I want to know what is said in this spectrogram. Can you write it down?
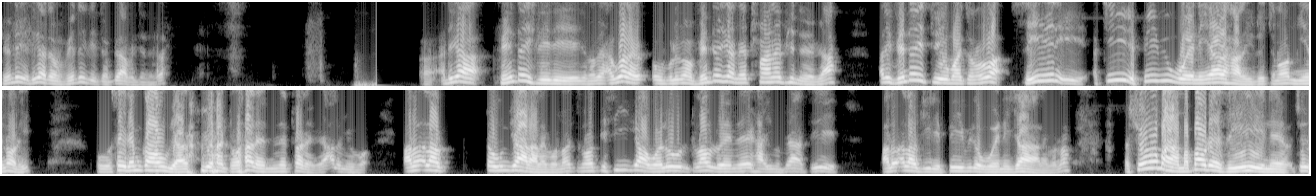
vintage အဓိကကျွန်တော် vintage တွေကျွန်တော်ပြပေးခြင်းတယ်ဗျာအဓိက vintage လေးတွေကျွန်တော်ပြအခုကလည်းဟိုဘယ်လိုပြော vintage ကလည်း trend လည်းဖြစ်နေတယ်ဗျာအဲ့ဒီ vintage တွေကိုမှကျွန်တော်တို့ကဈေးတွေအကြီးတွေပေးပြီးဝယ်နေရတဲ့ဟာတွေကျွန်တော်မြင်တော့လေဟိုစိတ်လည်းမကောင်းဘူးဗျာပြောဒေါ်လာလည်းနည်းနည်းထွက်တယ်ဗျာအဲ့လိုမျိုးပေါ့ဘာလို့အဲ့လောက်တုံးကြတာလဲပေါ့နော်ကျွန်တော်ပစ္စည်းကဝယ်လို့ဒီလောက်လွယ်နေတဲ့ခါကြီးမပြဈေး ဘာလို့အဲ့လောက်ကြီးတွေပေးပြီးတော့ဝယ်နေကြရလဲပေါ့နော်ရှိုးလုံးမှာမပေါက်တဲ့ဈေးတွေနဲ့ကျိုး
